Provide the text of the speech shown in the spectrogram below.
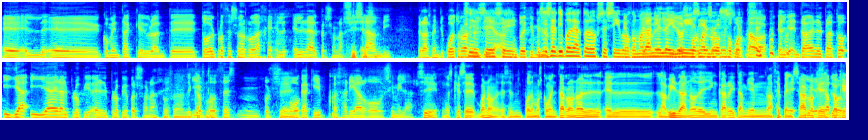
eh, él eh, comenta que durante todo el proceso de rodaje él, él era el personaje, Sí, sí, era sí. Andy. Pero las 24 horas Sí, del sí, día, sí. al punto de que Es ese tipo de actor obsesivo, como Daniel Day-Lewis. y Forman no lo sí. soportaba, porque él ya entraba en el plato y ya, y ya era el propio, el propio personaje. Y entonces, mm, pues Sí. supongo que aquí pasaría algo similar. Sí, es que se, bueno, es- podemos comentarlo, ¿no? El, el- la vida, ¿no? De Jim Carrey también hace pensar y lo que lo que parte,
